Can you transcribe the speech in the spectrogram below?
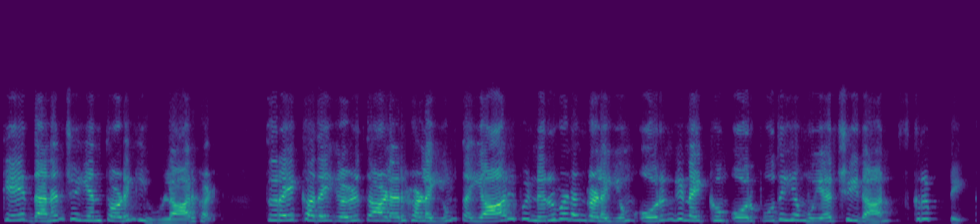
கே தனஞ்சயன் தொடங்கியுள்ளார்கள். திரைக்கதை எழுத்தாளர்களையும் தயாரிப்பு நிறுவனங்களையும் ஒருங்கிணைக்கும் ஒரு புதிய முயற்சிதான் ஸ்கிரிப்டிக்.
